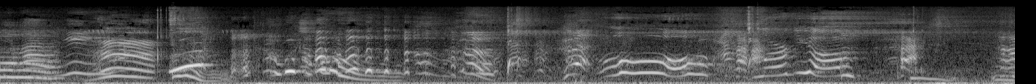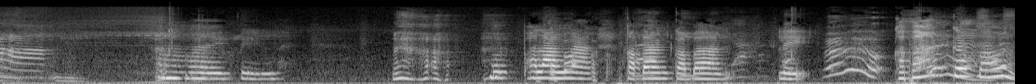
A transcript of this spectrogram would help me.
ลา Oh. Mergium. ทำไมเป็น หมดพลังงานกลับบ้านกลับบ้าน lệ Kapan kapan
